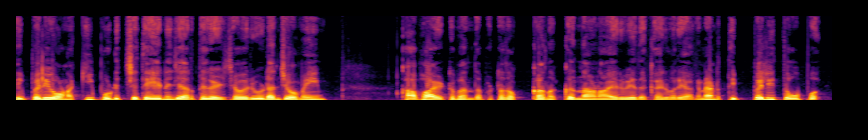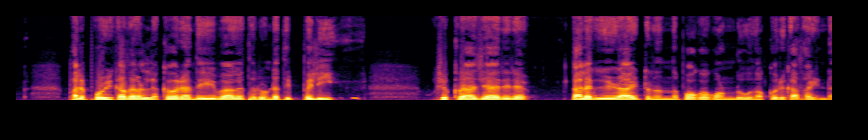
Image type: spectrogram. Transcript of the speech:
തിപ്പലി ഉണക്കി പൊടിച്ച് തേനും ചേർത്ത് കഴിച്ച ഒരുവിടം ചുമയും കഫമായിട്ട് ബന്ധപ്പെട്ടതൊക്കെ നിൽക്കുന്നതാണ് ആയുർവേദക്കാർ പറയുക. അങ്ങനെയാണ് തിപ്പലി തോപ്പ്. പലപ്പോഴും കഥകളിലൊക്കെ വരാൻ ദൈവഭാഗത്തിലുണ്ട് തിപ്പലി. ശുക്രാചാര്യരെ തല കീഴായിട്ട് നിന്ന് പുക കൊണ്ടു എന്നൊക്കെ ഒരു കഥയുണ്ട്.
